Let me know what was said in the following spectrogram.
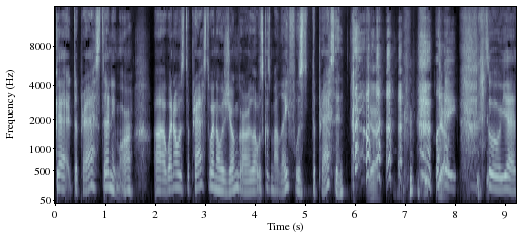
get depressed anymore. Uh, when I was depressed when I was younger, that was because my life was depressing. Yeah. like, so yeah.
